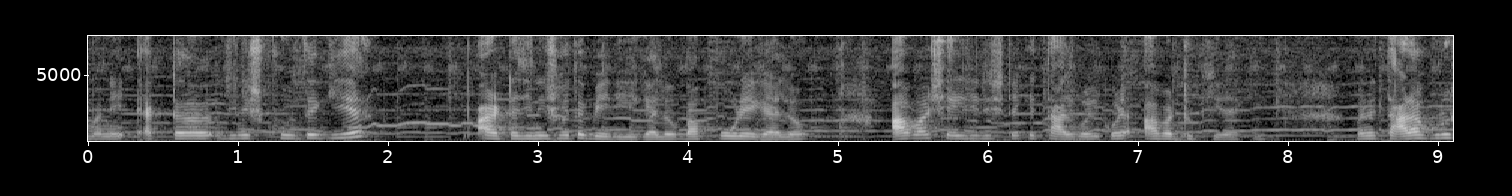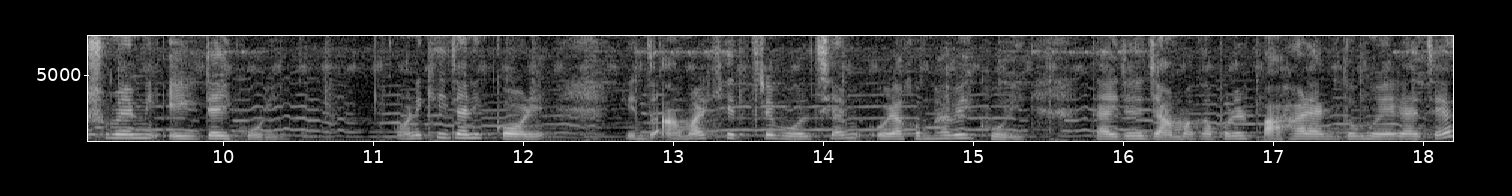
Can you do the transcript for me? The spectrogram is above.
মানে একটা জিনিস খুঁজতে গিয়ে আরেকটা জিনিস হয়তো বেরিয়ে গেল বা পড়ে গেল। আবার সেই জিনিসটাকে তালগোল করে আবার ঢুকিয়ে রাখি। মানে তাড়াহুড়োর সময় আমি এইটাই করি। অনেকেই জানি করে, কিন্তু আমার ক্ষেত্রে বলছি আমি ওরকমভাবেই করি। তাই জন্য জামা কাপড়ের পাহাড় একদম হয়ে গেছে।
